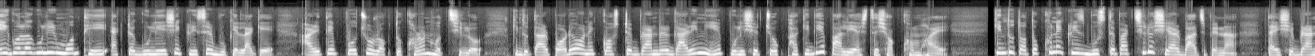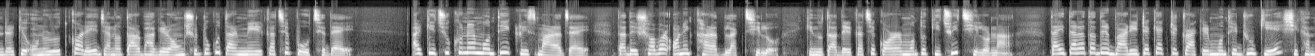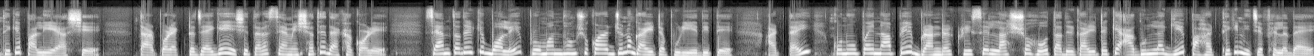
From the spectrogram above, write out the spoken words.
এই গোলাগুলির মধ্যেই একটা গুলি এসে ক্রিসের বুকে লাগে, আর এতে প্রচুর রক্তক্ষরণ হচ্ছিল। কিন্তু তারপরে অনেক কষ্টে ব্র্যান্ডের গাড়ি নিয়ে পুলিশের চোখ ফাঁকি দিয়ে পালিয়ে আসতে সক্ষম হয়। কিন্তু ততক্ষণে ক্রিস বুঝতে পারছিল সে আর বাঁচবে না, তাই সে ব্র্যান্ডারকে অনুরোধ করে যেন তার ভাগের অংশটুকু তার মেয়ের কাছে পৌঁছে দেয়। আর কিছুক্ষণের মধ্যেই ক্রিস মারা যায়। তাদের সবার অনেক খারাপ লাগছিল, কিন্তু তাদের কাছে করার মতো কিছুই ছিল না। তাই তারা তাদের বাড়িটাকে একটা ট্রাকের মধ্যে ঢুকিয়ে সেখান থেকে পালিয়ে আসে। তারপর একটা জায়গায় এসে তারা স্যামের সাথে দেখা করে। স্যাম তাদেরকে বলে, প্রমাণ ধ্বংস করার জন্য গাড়িটা পুড়িয়ে দিতে। আর তাই কোনো উপায় না পেয়ে ব্রান্ডার ক্রিসের লাশসহ তাদের গাড়িটাকে আগুন লাগিয়ে পাহাড় থেকে নিচে ফেলে দেয়।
